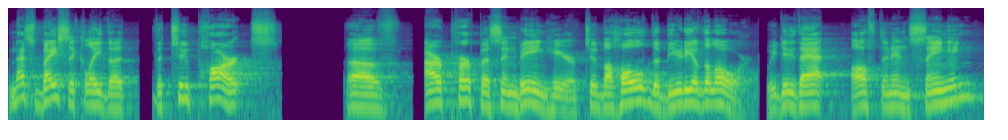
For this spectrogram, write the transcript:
And that's basically the, the two parts of our purpose in being here to behold the beauty of the Lord. We do that often in singing.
